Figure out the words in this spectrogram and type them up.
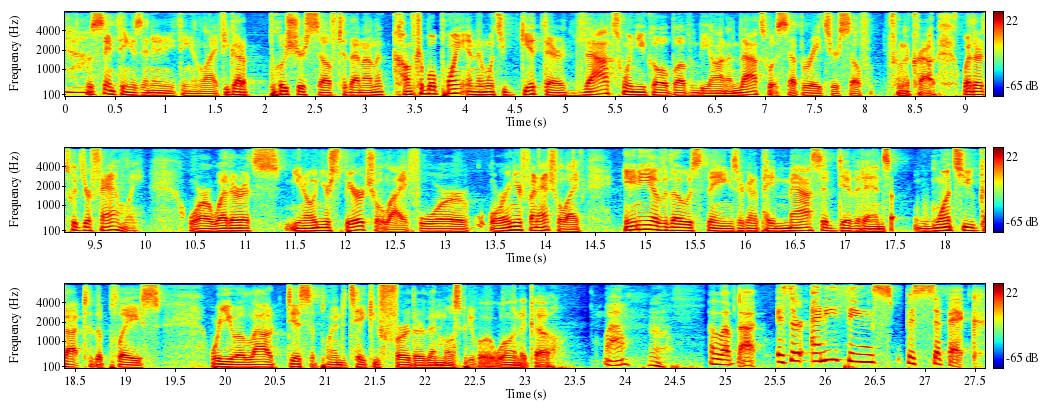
Yeah. The same thing as in anything in life. You got to push yourself to that uncomfortable point, and then once you get there, that's when you go above and beyond, and that's what separates yourself from the crowd. Whether it's with your family, or whether it's you know in your spiritual life, or or in your financial life, any of those things are going to pay massive dividends once you got to the place where you allow discipline to take you further than most people are willing to go. Wow. Yeah. I love that. Is there anything specific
